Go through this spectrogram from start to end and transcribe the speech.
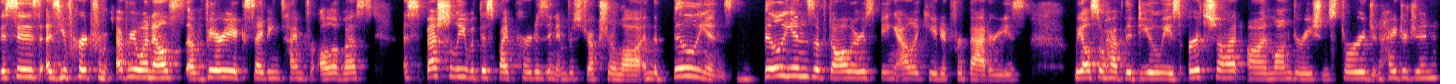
This is, as you've heard from everyone else, a very exciting time for all of us, especially with this bipartisan infrastructure law and the billions, billions of dollars being allocated for batteries. We also have the DOE's Earthshot on long duration storage and hydrogen.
